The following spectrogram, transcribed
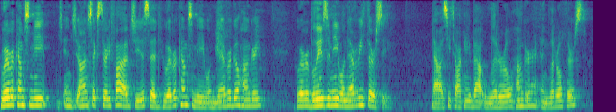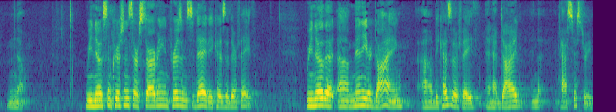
Whoever comes to me, in John 6:35, Jesus said, "Whoever comes to me will never go hungry. Whoever believes in me will never be thirsty." Now, is he talking about literal hunger and literal thirst? No. We know some Christians are starving in prisons today because of their faith. We know that um, many are dying uh, because of their faith and have died in the past history.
